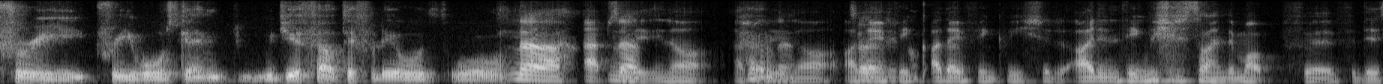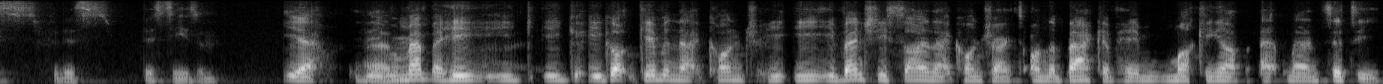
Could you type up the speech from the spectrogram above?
pre pre Wolves game, would you have felt differently or or nah, absolutely nah. not. Absolutely no, not. I don't think not. I don't think we should I didn't think we should have signed him up for for this for this this season. Yeah, um, remember he, he he got given that contract. He, he eventually signed that contract on the back of him mucking up at Man City.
